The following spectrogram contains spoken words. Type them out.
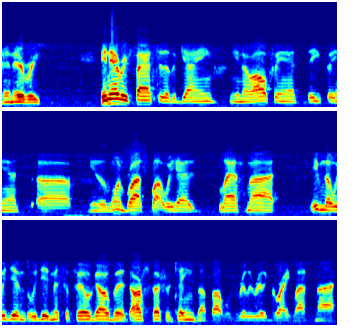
in every in every facet of the game. You know, offense, defense. Uh, you know, the one bright spot we had last night, even though we didn't we did miss a field goal, but our special teams I thought was really really great last night.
